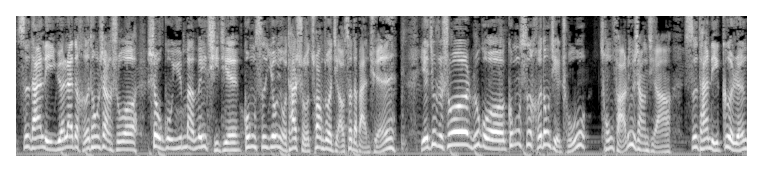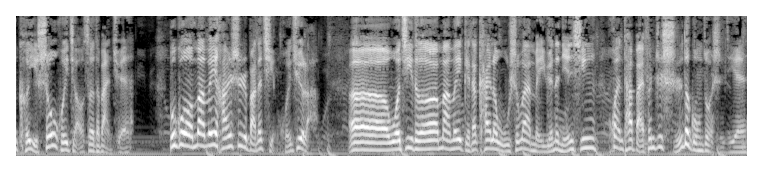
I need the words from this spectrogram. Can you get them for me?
斯坦李原来的合同上说，受雇于漫威期间，公司拥有他所创作角色的版权。也就是说，如果公司合同解除，从法律上讲，斯坦李个人可以收回角色的版权。不过，漫威还是把他请回去了。呃，我记得漫威给他开了五十万美元的年薪，换他百分之十的工作时间。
